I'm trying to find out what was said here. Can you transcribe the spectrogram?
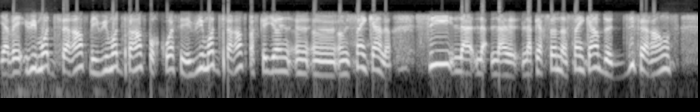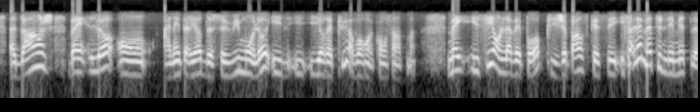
Il y avait huit mois de différence, mais huit mois de différence, pourquoi? C'est huit mois de différence parce qu'il y a un, cinq ans, là. Si la, la, la, la personne a cinq ans de différence euh, d'âge, ben là, on, à l'intérieur de ce huit mois-là, il, il, y aurait pu avoir un consentement. Mais ici, on ne l'avait pas, puis je pense que c'est. Il fallait mettre une limite, là.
